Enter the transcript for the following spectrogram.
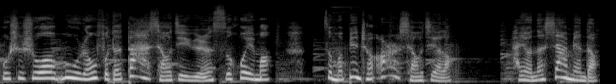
不是说慕容府的大小姐与人私会吗？怎么变成二小姐了？还有那下面的，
